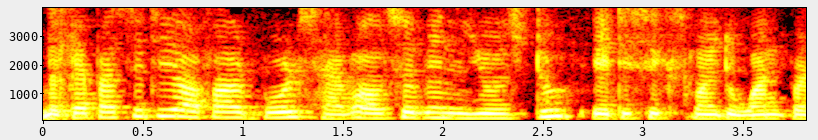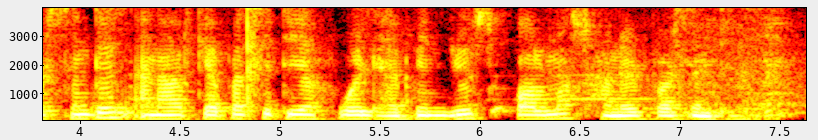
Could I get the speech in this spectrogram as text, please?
The capacity of our bolts have also been used to 86.1 percentage and our capacity of weld have been used almost 100 percentage.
